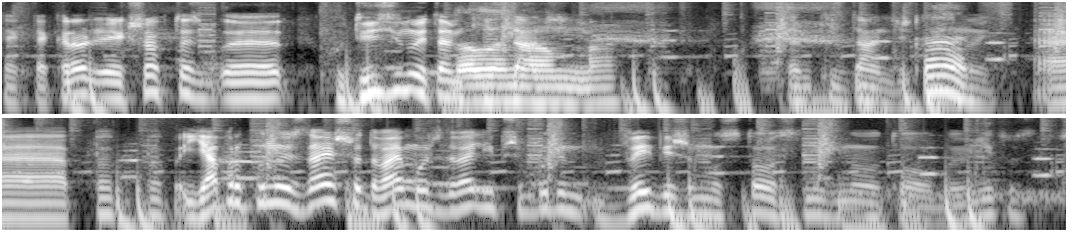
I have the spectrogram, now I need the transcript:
так, так. Коротше, якщо хтось. Е... Ходи зі мною, там Дали е, Там якісь данжі. Е, п- п- п- Я пропоную, знаєш що, давай, може, давай ліпше будемо вибіжимо з того сніжного того, бо мені тут в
